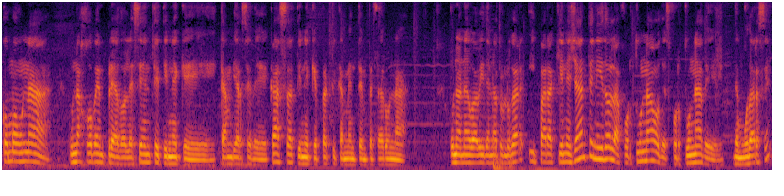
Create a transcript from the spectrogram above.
como una una joven preadolescente tiene que cambiarse de casa, tiene que prácticamente empezar una, una nueva vida en otro lugar. Y para quienes ya han tenido la fortuna o desfortuna de, mudarse,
